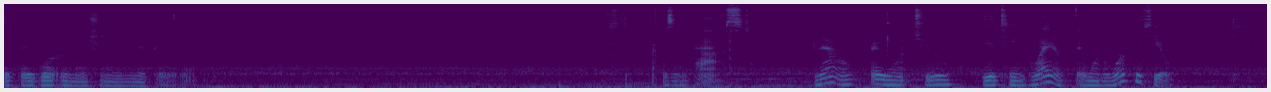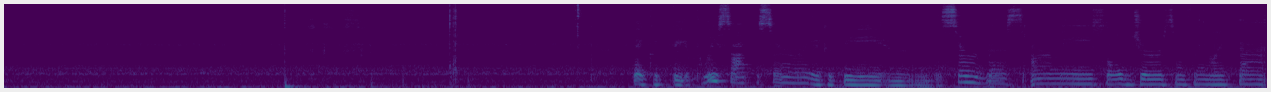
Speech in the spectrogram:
That they were emotionally manipulative. That was in the past. Now they want to be a team player. They want to work with you. They could be a police officer, they could be in the service, army, soldier, something like that.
